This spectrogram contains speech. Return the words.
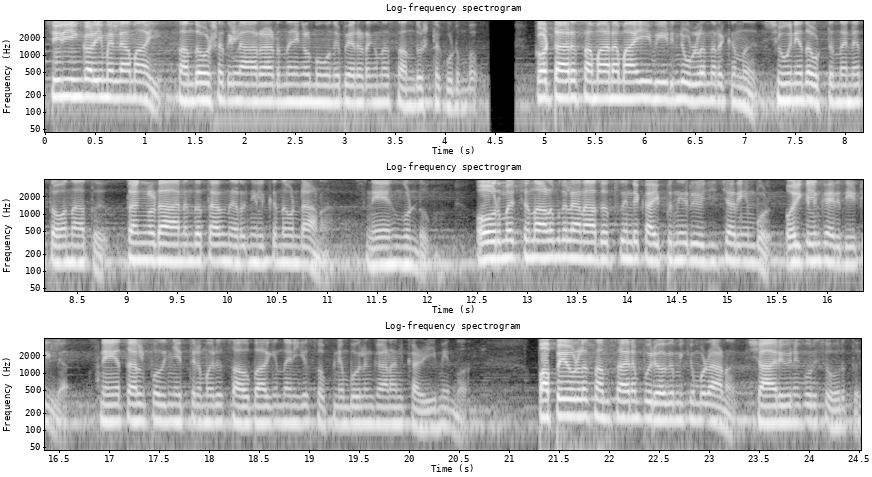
ചിരിയും കളിയുമെല്ലാമായി സന്തോഷത്തിൽ ആറാടുന്ന ഞങ്ങൾ മൂന്ന് പേരടങ്ങുന്ന സന്തുഷ്ട കുടുംബം. കൊട്ടാര സമാനമായി ഈ വീടിന്റെ ഉള്ളിൽ നിറക്കുന്നത് ശൂന്യത ഒട്ടും തന്നെ തോന്നാത്ത് തങ്ങളുടെ ആനന്ദത്താൽ നിറഞ്ഞു നിൽക്കുന്നതുകൊണ്ടാണ് സ്നേഹം കൊണ്ടും. ഓർമ്മിച്ച നാൾ മുതൽ അനാഥത്വത്തിന്റെ കയ്പ് നീർ രുചിച്ചറിയുമ്പോൾ ഒരിക്കലും കരുതിയിട്ടില്ല. സ്നേഹത്താൽ പൊതിഞ്ഞ ഇത്തരമൊരു സൗഭാഗ്യം തനിക്ക് സ്വപ്നം പോലും കാണാൻ കഴിയുമെന്ന്. പപ്പയുള്ള സംസാരം പുരോഗമിക്കുമ്പോഴാണ് ഷാരുവിനെ കുറിച്ച് ഓർത്ത്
